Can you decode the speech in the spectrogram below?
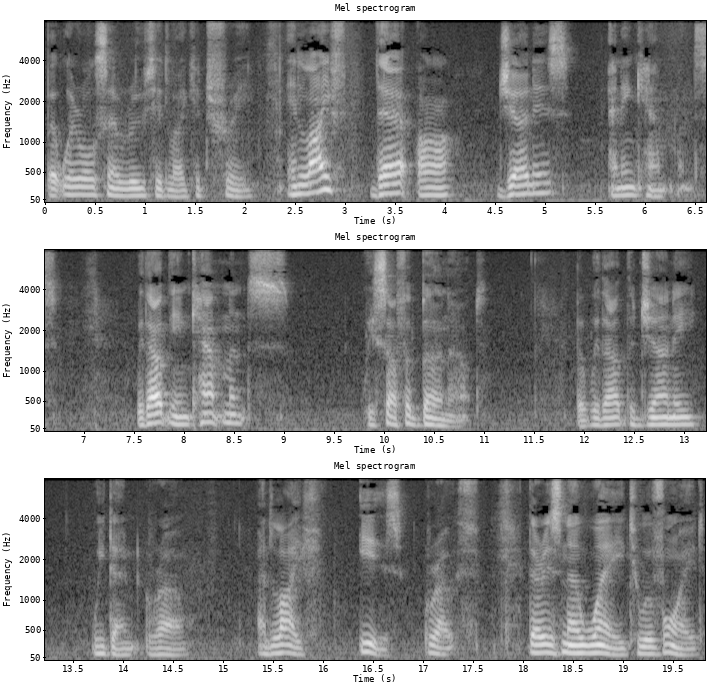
but we're also rooted like a tree. In life, there are journeys and encampments. Without the encampments, we suffer burnout. But without the journey, we don't grow. And life is growth. There is no way to avoid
